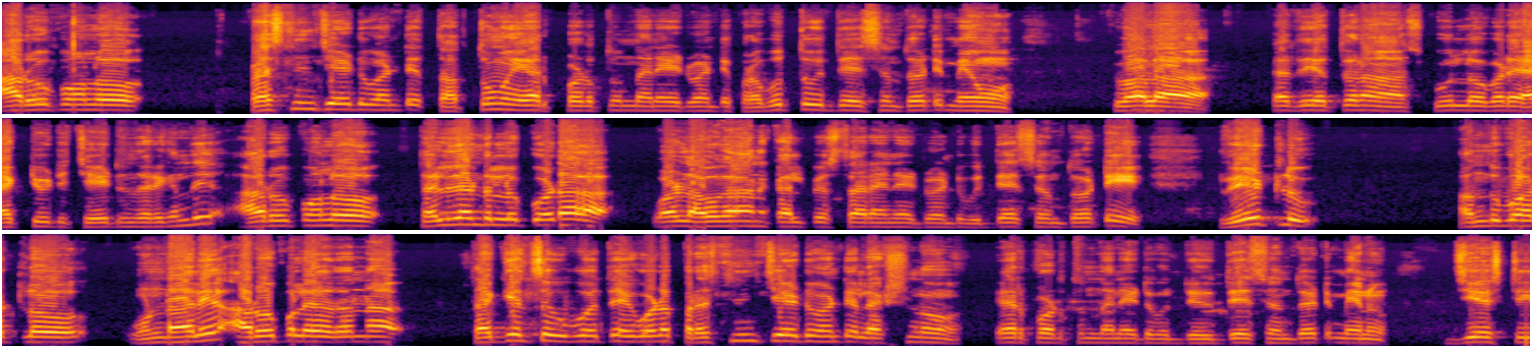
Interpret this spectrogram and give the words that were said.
ఆ రూపంలో ప్రశ్నించేటువంటి తత్వం ఏర్పడుతుంది అనేటువంటి ప్రభుత్వ ఉద్దేశంతో మేము ఇవాళ పెద్ద ఎత్తున స్కూల్లో కూడా యాక్టివిటీ చేయడం జరిగింది. ఆ రూపంలో తల్లిదండ్రులకు కూడా వాళ్ళు అవగాహన కల్పిస్తారనేటువంటి ఉద్దేశంతో రేట్లు అందుబాటులో ఉండాలి. ఆ రూపంలో ఏదన్నా తగ్గించకపోతే కూడా ప్రశ్నించేటువంటి లక్షణం ఏర్పడుతుంది అనేటువంటి ఉద్దేశంతో నేను జిఎస్టీ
